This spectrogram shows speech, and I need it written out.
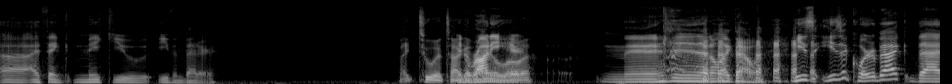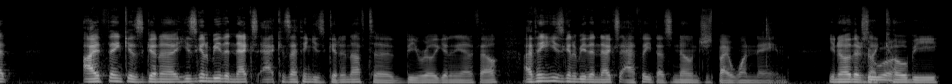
uh, I think make you even better. like Tua And Ronnie Tagovailoa. Har- Nah, I don't like that one. He's he's a quarterback that I think is gonna he's gonna be the next because I think he's good enough to be really good in the NFL. I think he's gonna be the next athlete that's known just by one name. You know, there's like Kobe,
